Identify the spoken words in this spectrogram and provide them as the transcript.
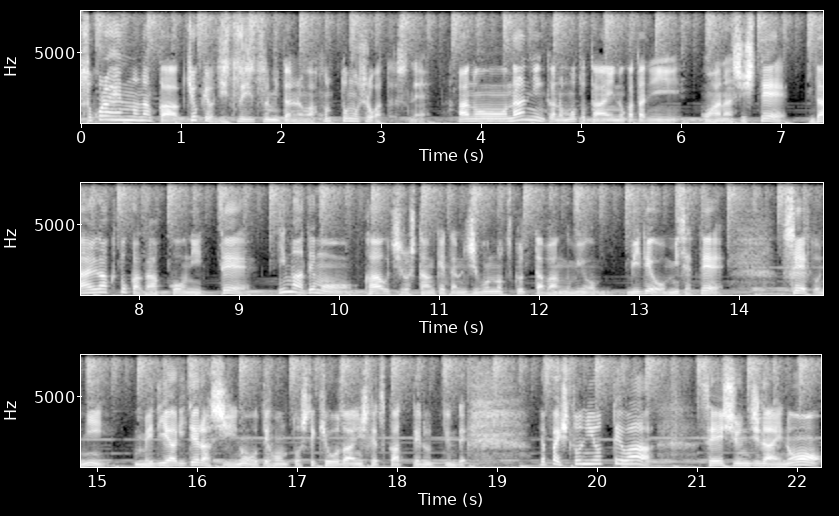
そこら辺のなんか虚虚実実みたいなのが本当面白かったですね。あのー、何人かの元隊員の方にお話しして大学とか学校に行って今でも川口博探検隊の自分の作った番組をビデオを見せて生徒にメディアリテラシーのお手本として教材にして使ってるっていうんでやっぱり人によっては青春時代の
